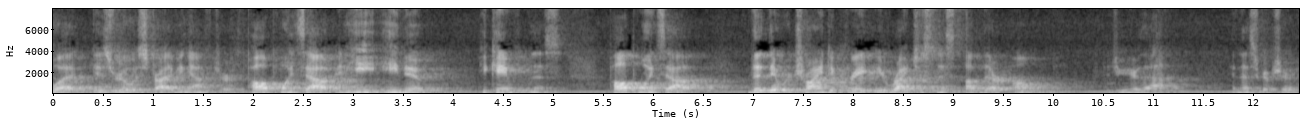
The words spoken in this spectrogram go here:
what Israel was striving after. Paul points out, and he, he knew, he came from this. Paul points out that they were trying to create a righteousness of their own. Did you hear that in that scripture?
